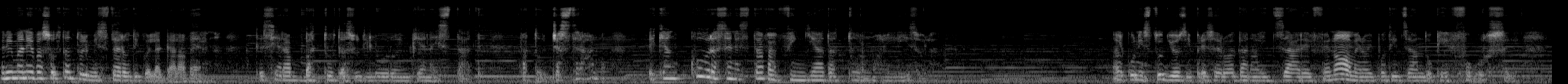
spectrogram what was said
Rimaneva soltanto il mistero di quella galaverna che si era abbattuta su di loro in piena estate, fatto già strano, e che ancora se ne stava avvinghiata attorno all'isola. Alcuni studiosi presero ad analizzare il fenomeno, ipotizzando che forse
